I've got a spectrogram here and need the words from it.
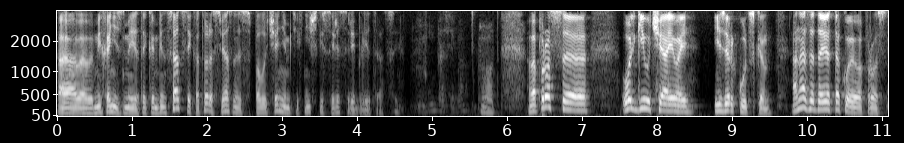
о механизме этой компенсации, которая связана с получением технических средств реабилитации. Спасибо. Вот. Вопрос Ольги Учаевой из Иркутска. Она задает такой вопрос.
